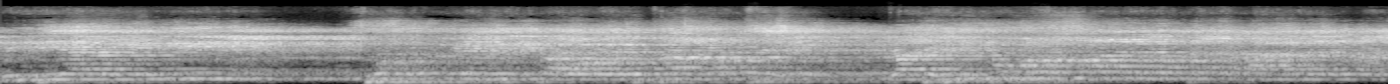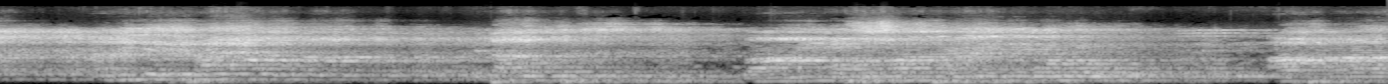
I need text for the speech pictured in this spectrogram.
মিডিয়া থেকে এটা বলতেছে তো আমি মুসলমান ভাইকে বলব? আপনারা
